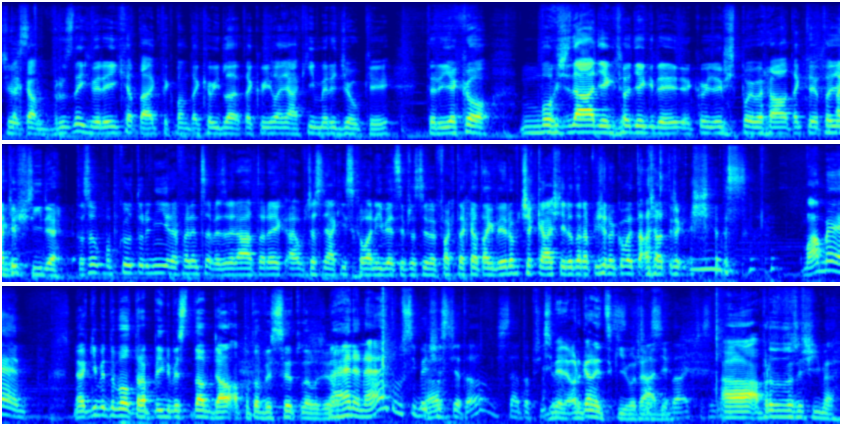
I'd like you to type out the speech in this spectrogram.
že říkám, v různých videích a tak, tak mám takovýhle, takovýhle nějaký mini joky, který jako možná někdo někdy, jako že když pojmenuje, tak to, to někdy přijde. To jsou popkulturní reference ve zvedátorech a občas nějaký schovaný věci přesně ve faktech a tak, jenom čekáš, někdo to napíše do komentáře a ty řekneš, yes. Máme No jaký by to bylo trapný, kdybyste tam dal a potom vysvětlil, že? Ne, ne, ne, to musí být no. čistě to. to musí být organický pořádně. A, a proto to řešíme.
